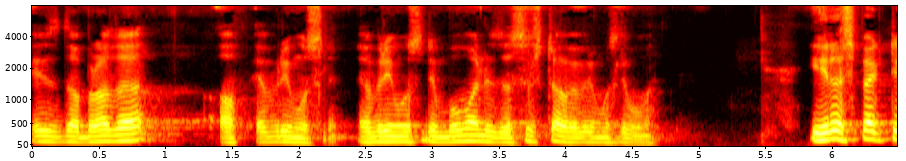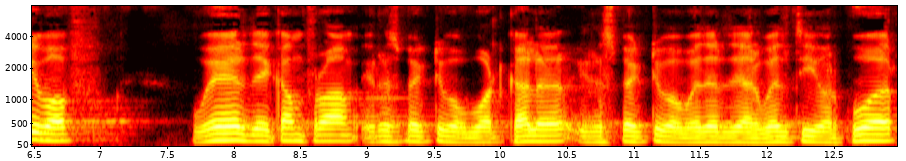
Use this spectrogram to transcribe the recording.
is the brother of every Muslim. Every Muslim woman is the sister of every Muslim woman. Irrespective of where they come from, irrespective of what color, irrespective of whether they are wealthy or poor,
